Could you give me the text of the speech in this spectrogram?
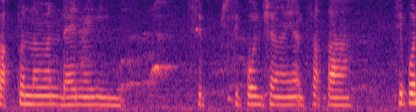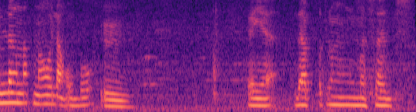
Sakto naman dahil may sip, sipon siya ngayon at saka sipon lang nak na walang ubo. Mm. Kaya dapat lang massage.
